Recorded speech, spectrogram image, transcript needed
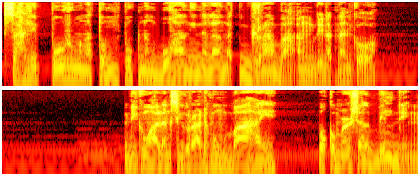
Sa halip puro mga tumpok ng buhangin na lang at graba ang dinatnan ko. Hindi ko nga lang sigurado kung bahay o commercial building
